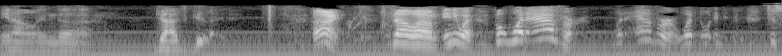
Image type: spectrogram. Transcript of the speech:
you know, and uh, God's good. All right. So um, anyway, but whatever, whatever, what, just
